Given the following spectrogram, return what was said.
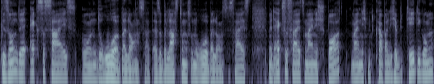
gesunde Exercise- und Ruhebalance hat, also Belastungs- und Ruhebalance. Das heißt, mit Exercise meine ich Sport, meine ich mit körperlicher Betätigung.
